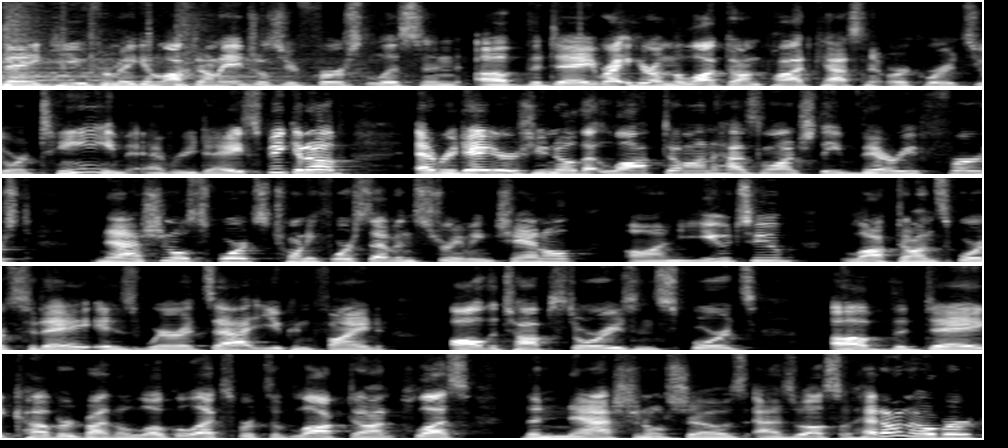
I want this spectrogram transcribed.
Thank you for making Locked On Angels your first listen of the day, right here on the Locked On Podcast Network, where it's your team every day. Speaking of everydayers, you know that Locked On has launched the very first national sports 24 7 streaming channel on YouTube. Locked On Sports Today is where it's at. You can find all the top stories in sports of the day covered by the local experts of Locked On, plus the national shows as well. So head on over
